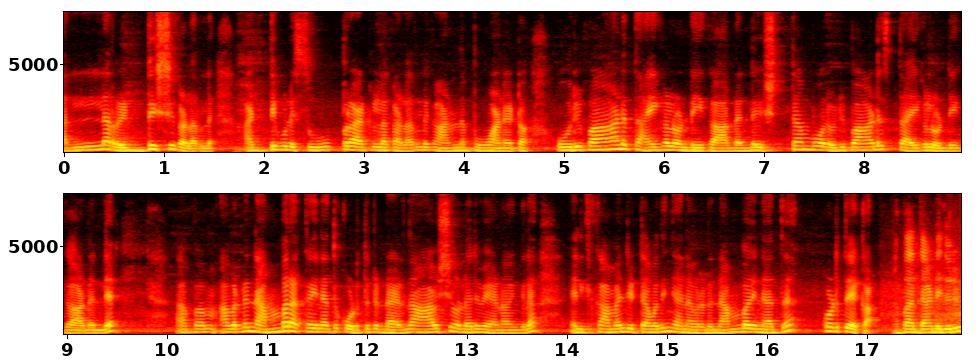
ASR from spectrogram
നല്ല റെഡിഷ് കളറിൽ അടിപൊളി സൂപ്പറായിട്ടുള്ള കളറിൽ കാണുന്ന പൂവാണ് കേട്ടോ. ഒരുപാട് തൈകളുണ്ട് ഈ ഗാർഡനിൽ ഇഷ്ടം പോലെ ഒരുപാട് തൈകളുണ്ട് ഈ ഗാർഡനിൽ അപ്പം അവരുടെ നമ്പറൊക്കെ ഇതിനകത്ത് കൊടുത്തിട്ടുണ്ടായിരുന്നു. ആവശ്യമുള്ളവർ വേണമെങ്കിൽ എനിക്ക് കമന്റ് ഇട്ടാൽ മതി. ഞാൻ അവരുടെ നമ്പർ ഇതിനകത്ത് കൊടുത്തേക്കാം. അപ്പോൾ അതാണ്ട് ഇതൊരു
